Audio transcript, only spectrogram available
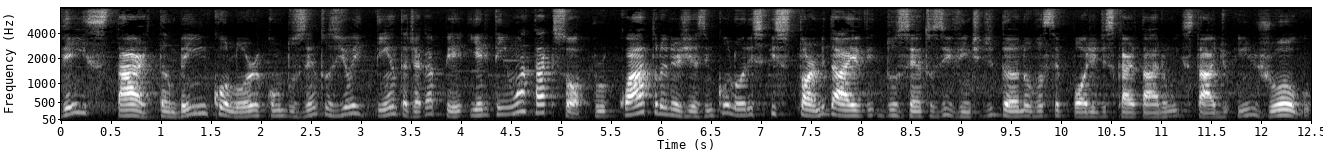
V-Star, também incolor, com 280 de HP e ele tem um ataque só. Por 4 energias incolores, Storm Dive, 220 de dano, você pode descartar um estádio em jogo.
